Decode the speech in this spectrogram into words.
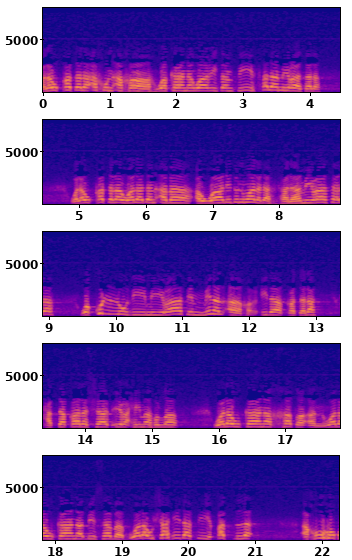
فلو قتل أخ أخاه وكان وارثا فيه فلا ميراث له. ولو قتل ولدا أباه أو والد ولده فلا ميراث له. وكل ذي ميراث من الآخر إذا قتله. حتى قال الشافعي رحمه الله ولو كان خطأ ولو كان بسبب ولو شهد في قتل أخوه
